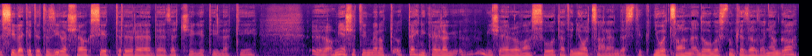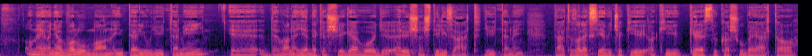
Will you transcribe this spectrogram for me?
szíveket, az igazságok széttöredezettségét illeti, A mi esetünkben ott, ott technikailag is erről van szó, tehát hogy nyolcan rendeztük, nyolcan dolgoztunk ezzel az anyaggal, amely anyag valóban interjúgyűjtemény, de van egy érdekessége, hogy erősen stilizált gyűjtemény. Tehát az Alexievics, aki, aki keresztül Kassú bejárta a,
